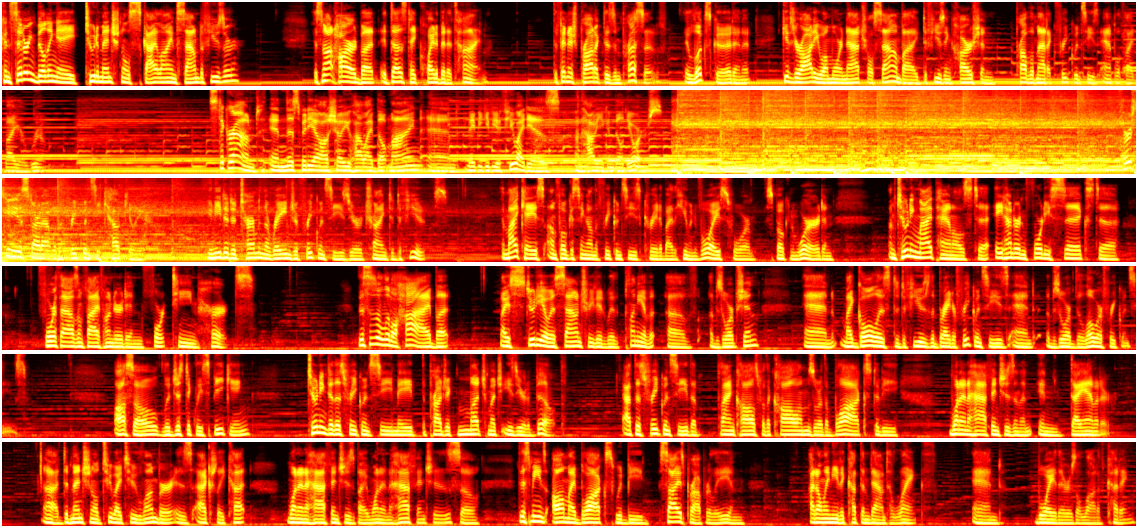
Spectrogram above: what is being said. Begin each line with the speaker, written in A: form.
A: Considering building a two dimensional skyline sound diffuser? It's not hard, but it does take quite a bit of time. The finished product is impressive, it looks good, and it gives your audio a more natural sound by diffusing harsh and problematic frequencies amplified by your room. Stick around. In this video, I'll show you how I built mine and maybe give you a few ideas on how you can build yours. First, you need to start out with a frequency calculator. You need to determine the range of frequencies you're trying to diffuse. In my case, I'm focusing on the frequencies created by the human voice for spoken word, and I'm tuning my panels to 846 to 4514 hertz. This is a little high, but my studio is sound treated with plenty of, of absorption and my goal is to diffuse the brighter frequencies and absorb the lower frequencies. Also, logistically speaking, tuning to this frequency made the project much, much easier to build. At this frequency, the plan calls for the columns or the blocks to be one and a half inches in, in diameter. Uh, dimensional two by two lumber is actually cut one and a half inches by one and a half inches. So this means all my blocks would be sized properly and I'd only need to cut them down to length. And boy, there is a lot of cutting.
